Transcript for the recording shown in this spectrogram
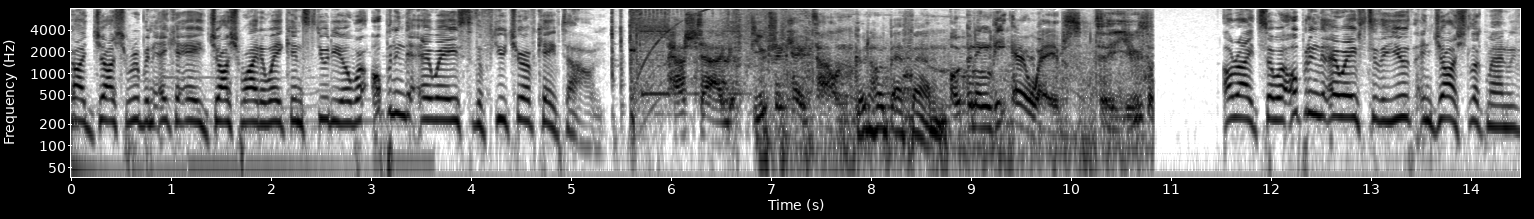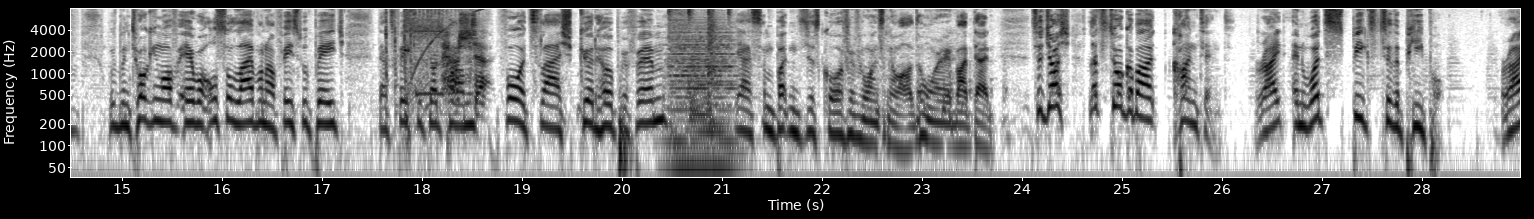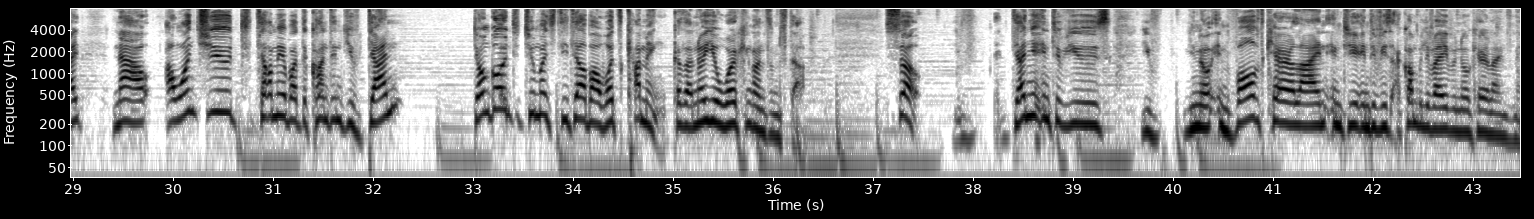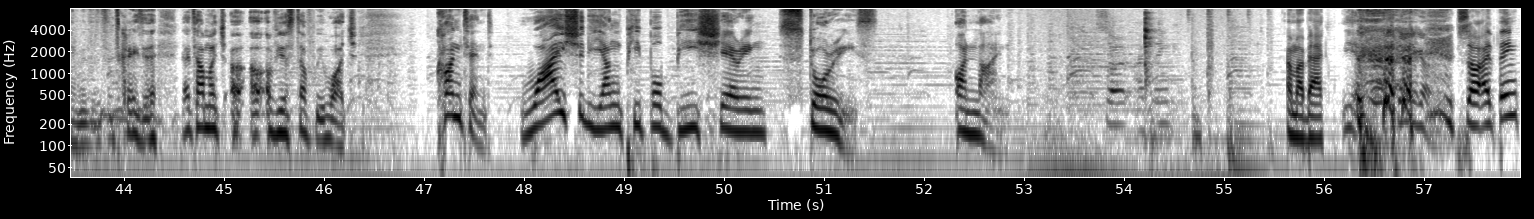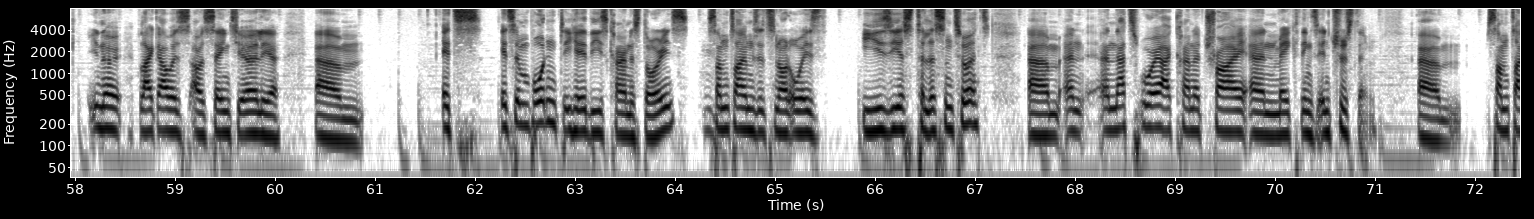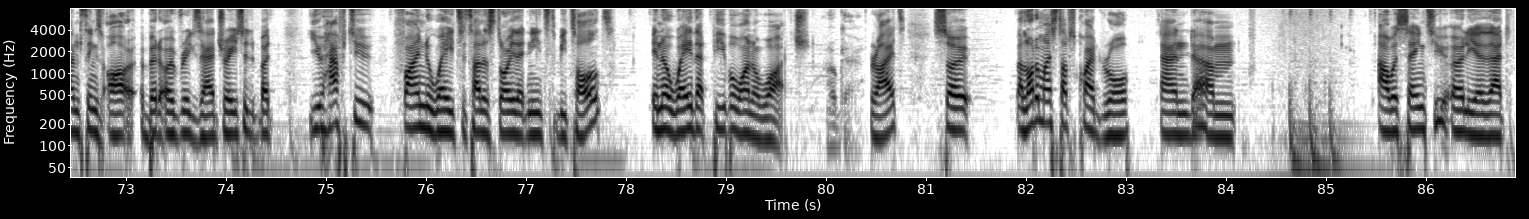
Got Josh Rubin, aka Josh Wide Awake, in studio. We're opening the airwaves to the future of Cape Town. Hashtag Future Cape Town. Good Hope FM. Opening the airwaves to the youth of All right, so we're opening the airwaves to the youth. And Josh, look, man, we've we've been talking off air. We're also live on our Facebook page. That's facebook.com forward slash Good Hope FM. Yeah, some buttons just go off every once in a while. Don't worry about that. So, Josh, let's talk about content, right? And what speaks to the people, right? Now, I want you to tell me about the content you've done. Don't go into too much detail about what's coming, because I know you're working on some stuff. So, you've done your interviews, you've you know involved Caroline into your interviews. I can't believe I even know Caroline's name. It's, it's crazy. That's how much uh, uh, of your stuff we watch. Content. Why should young people be sharing stories online? So I think. Am I back? Yeah, there you go. So I think you know, like I was I was saying to you earlier, um, it's it's important to hear these kind of stories. Sometimes it's not always easiest to listen to it, um, and and that's where I kind of try and make things interesting. Um, sometimes things are a bit over exaggerated, but you have to find a way to tell a story that needs to be told in a way that people want to watch, Okay. right? So a lot of my stuff's quite raw, and um, I was saying to you earlier that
